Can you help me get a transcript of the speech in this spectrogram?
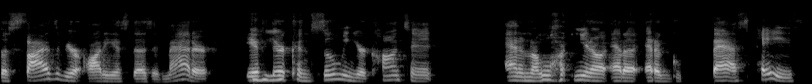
the size of your audience doesn't matter if mm-hmm. they're consuming your content at an you know at a at a fast pace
